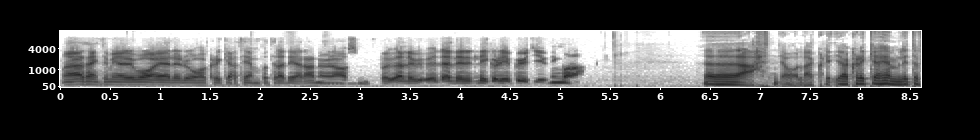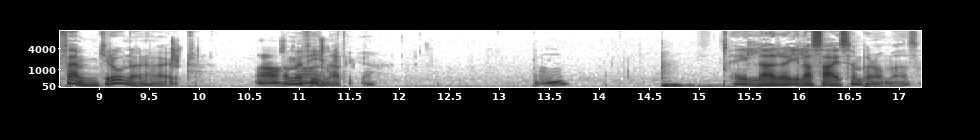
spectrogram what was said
Men jag tänkte mer, vad är det du har klickat hem på Tradera nu då? Eller, eller ligger det i budgivning bara? Uh, ah, jag, jag klickar hem lite 5 kronor har jag gjort. Ja, De är ja. fina tycker jag. Mm. Jag gillar, jag gillar sizen på dem alltså.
